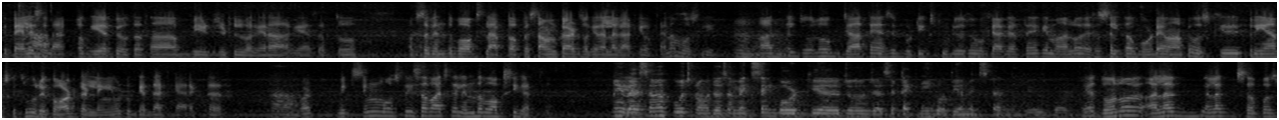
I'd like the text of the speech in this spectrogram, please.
कि पहले हाँ। सब एनालॉग गियर पे होता था अब ये डिजिटल वगैरह आ गया सब तो अब हाँ। सब इन द बॉक्स लैपटॉप पे साउंड कार्ड्स वगैरह लगा के होता है ना मोस्टली हम्म, आजकल जो लोग जाते हैं ऐसे बुटीक स्टूडियोज में वो क्या करते हैं कि मान लो एस का बोर्ड है वहाँ पे उसकी प्रीएम्प्स के थ्रू रिकॉर्ड कर लेंगे वो to get that character but mixing mostly सब आजकल इन द बॉक्स ही करते हैं। नहीं वैसे मैं पूछ रहा हूँ जैसे मिक्सिंग बोर्ड की जो जैसे टेक्निक होती है मिक्स करने की उस बोर्ड ये दोनों अलग अलग पर्पस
